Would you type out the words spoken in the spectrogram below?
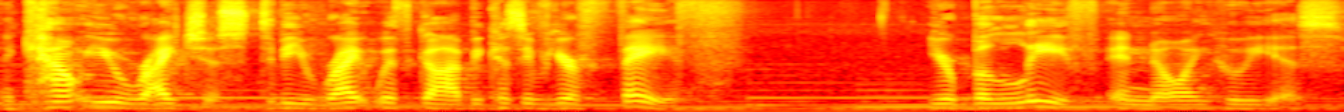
and count you righteous, to be right with God because of your faith your belief in knowing who He is.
